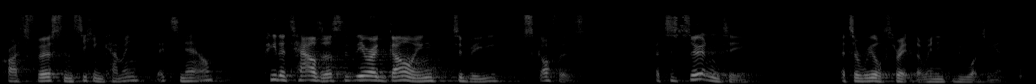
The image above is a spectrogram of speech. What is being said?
Christ's first and second coming, that's now, Peter tells us that there are going to be scoffers. It's a certainty. It's a real threat that we need to be watching out for.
